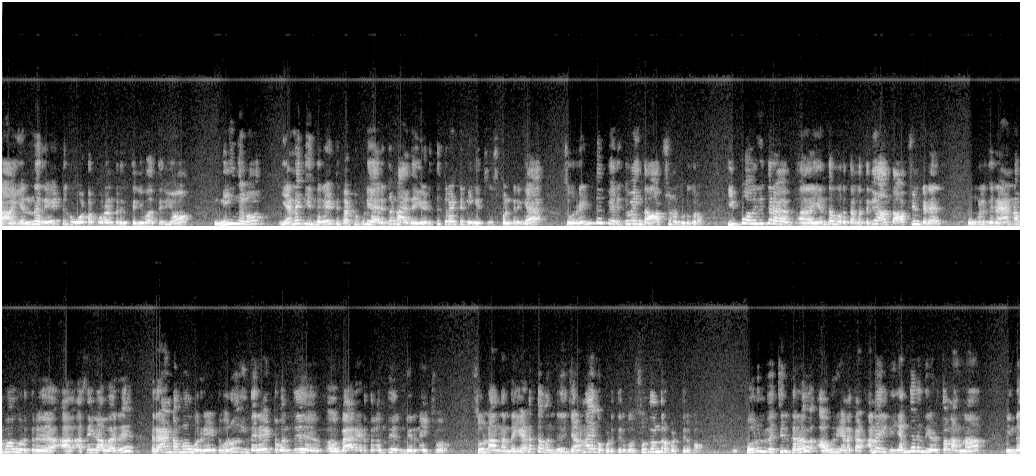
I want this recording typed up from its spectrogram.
நான் என்ன ரேட்டுக்கு ஓட்ட போகிறேன்றது தெளிவாக தெரியும். நீங்களும் எனக்கு இந்த ரேட்டு கட்டுப்படியாக இருக்கு நான் இதை எடுத்துக்கிறேன்ட்டு நீங்கள் சூஸ் பண்ணுறீங்க ஸோ ரெண்டு பேருக்குமே இந்த ஆப்ஷனை கொடுக்குறோம். இப்போ இருக்கிற எந்த ஒரு தளத்துலையும் அந்த ஆப்ஷன் கிடையாது. உங்களுக்கு ரேண்டமாக ஒருத்தர் அசைன் ஆவார் ரேண்டமாக ஒரு ரேட் வரும். இந்த ரேட் வந்து வேற இடத்துல வந்து நிர்ணயிச்சு வரும். ஸோ நாங்கள் அந்த இடத்த வந்து ஜனநாயகப்படுத்திருக்கோம் சுதந்திரப்படுத்திருக்கோம் பொருள் வச்சிருக்கிற அவர் எனக்கு ஆனால் இது எங்கேருந்து எடுத்தோம்னாங்கன்னா இந்த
